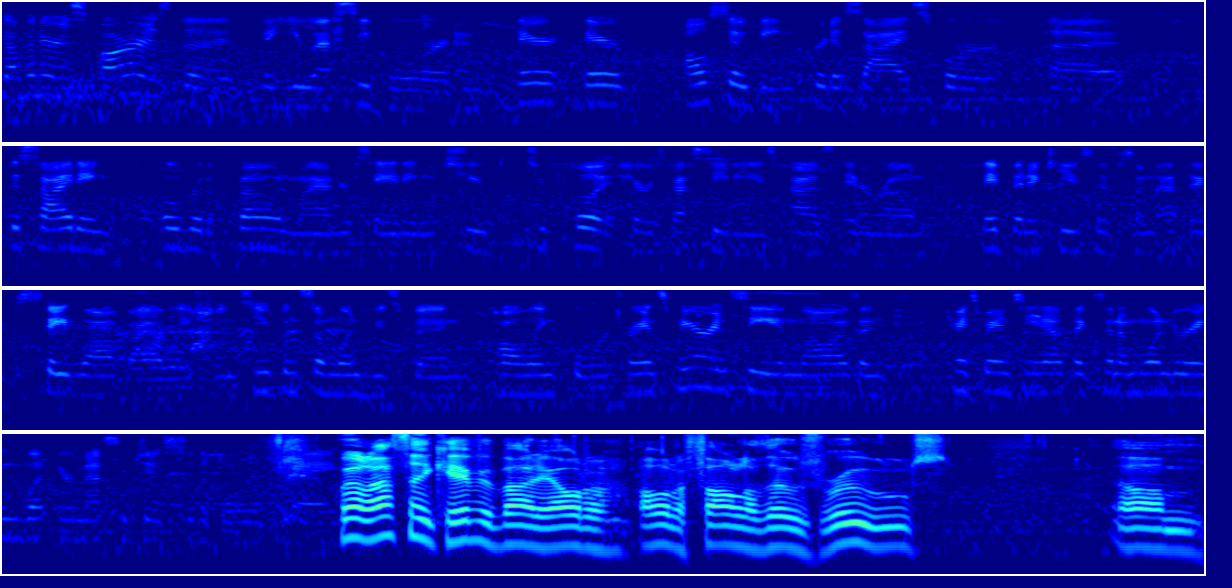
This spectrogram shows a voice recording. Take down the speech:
Governor, as far as the, the USC board, um, they're they're also being criticized for uh, deciding over the phone, my understanding, to to put Harris Pastides as interim. They've been accused of some ethics, state law violations. You've been someone who's been calling for transparency in laws and transparency in ethics, and I'm wondering what your message is to the board today. Well, I think everybody ought to, ought to follow those rules. Um,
